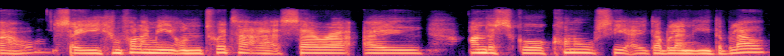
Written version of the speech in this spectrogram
Wow. So you can follow me on Twitter at Sarah O underscore Connell, C O N N E L.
